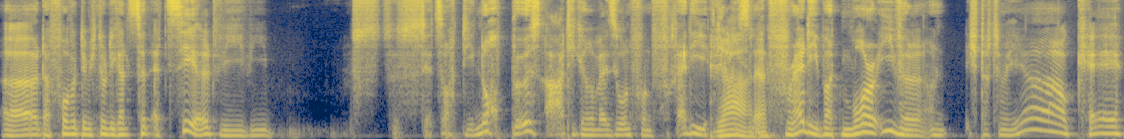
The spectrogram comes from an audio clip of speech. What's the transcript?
Äh, davor wird nämlich nur die ganze Zeit erzählt, wie, wie das ist jetzt auch die noch bösartigere Version von Freddy. Ja, He's like ja. Freddy, but more evil. Und ich dachte mir, ja, okay.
